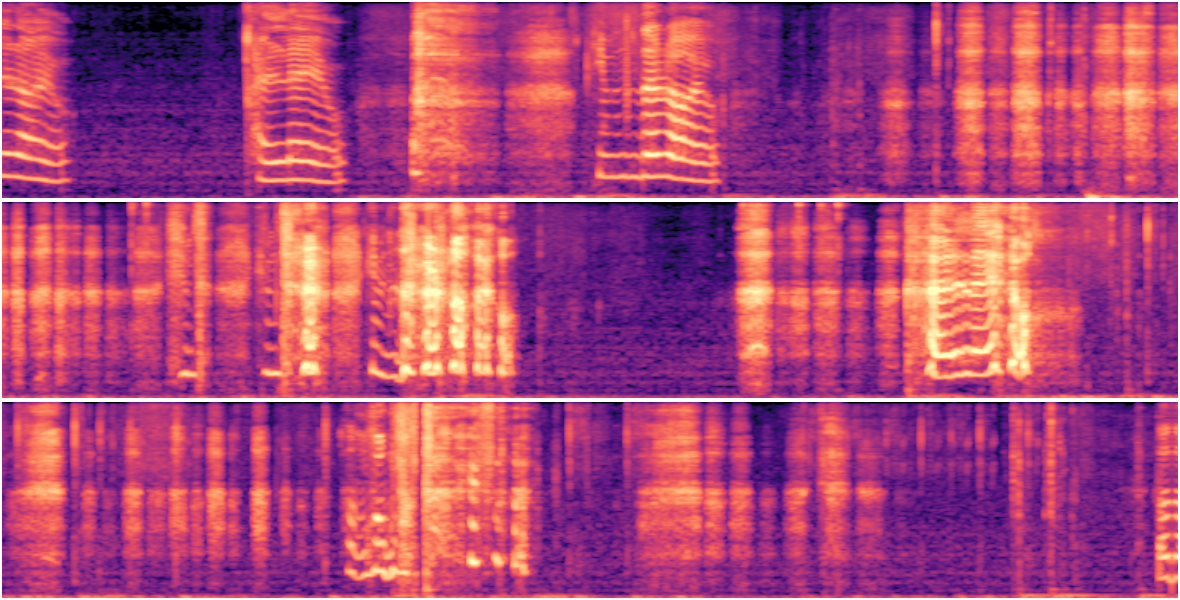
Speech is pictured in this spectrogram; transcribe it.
힘들어요. 갈래요. 힘들어요. 힘들 힘들 힘들어요. 갈래요. 방송 못하겠어요. 나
